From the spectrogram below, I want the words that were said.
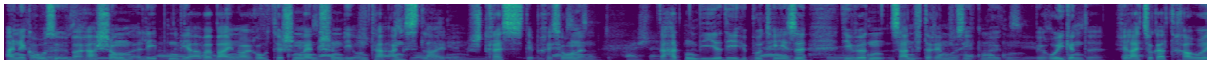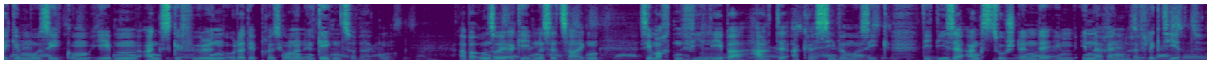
eine große Überraschung erlebten wir aber bei neurotischen Menschen, die unter Angst leiden, Stress, Depressionen. Da hatten wir die Hypothese, die würden sanftere Musik mögen, beruhigende, vielleicht sogar traurige Musik, um eben Angstgefühlen oder Depressionen entgegenzuwirken. Aber unsere Ergebnisse zeigen, sie mochten viel lieber harte, aggressive Musik, die diese Angstzustände im Inneren reflektiert.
